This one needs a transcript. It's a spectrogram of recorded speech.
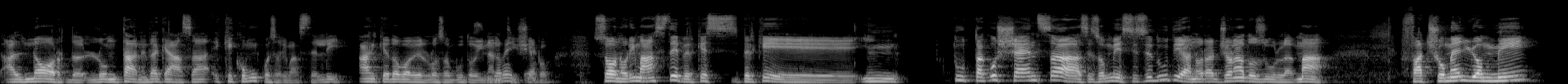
al nord, lontane da casa e che comunque sono rimaste lì, anche dopo averlo saputo in anticipo. Sono rimaste perché, perché in tutta coscienza si sono messi seduti e hanno ragionato sul ma faccio meglio a me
